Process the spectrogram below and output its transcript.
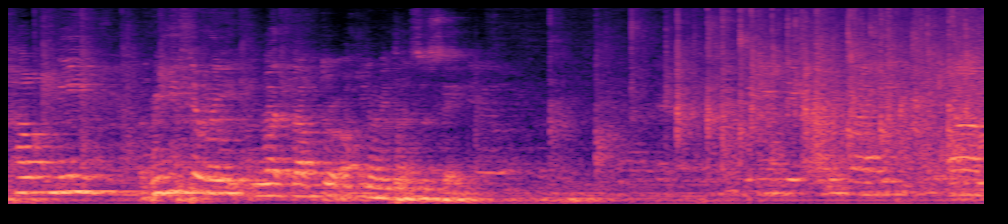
help me reiterate what Dr. Okinorit has to say. Good evening, everybody. Um,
